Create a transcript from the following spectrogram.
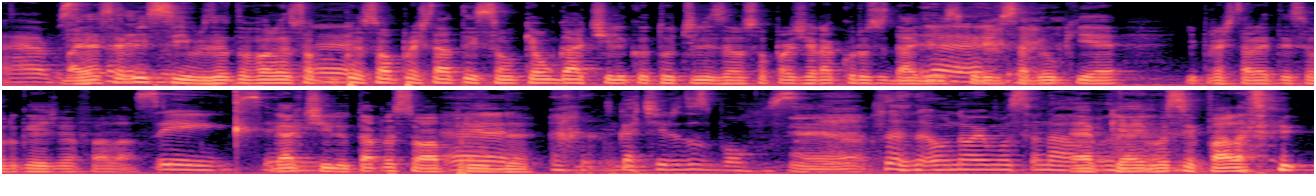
é, Mas essa é bem simples, eu tô falando só é. pro pessoal prestar atenção que é um gatilho que eu tô utilizando só pra gerar curiosidade, eles é. querem saber o que é e prestar atenção no que a gente vai falar. Sim, sim. Gatilho, tá pessoal? Aprenda. É. Gatilho dos bons. É. Não, não emocional. É, porque aí você fala assim,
